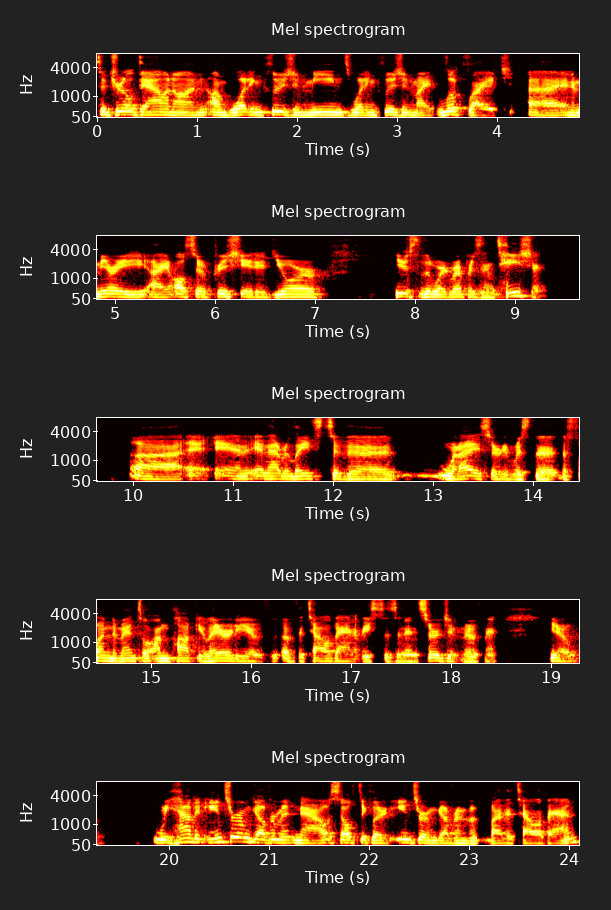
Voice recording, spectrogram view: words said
to drill down on on what inclusion means, what inclusion might look like. Uh, and Amiri, I also appreciated your use of the word representation, uh, and and that relates to the what I asserted was the the fundamental unpopularity of of the Taliban, at least as an insurgent movement. You know, we have an interim government now, self-declared interim government by the Taliban.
